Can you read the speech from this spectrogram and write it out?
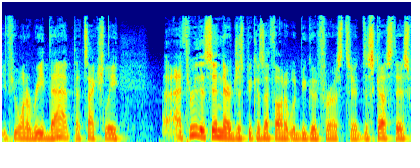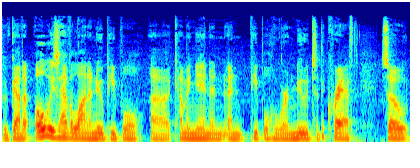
if you want to read that, that's actually. I threw this in there just because I thought it would be good for us to discuss this. We've got to always have a lot of new people uh, coming in and, and people who are new to the craft. So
